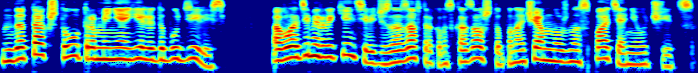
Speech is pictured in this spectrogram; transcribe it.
Да так, что утром меня еле добудились, а Владимир Викентьевич за завтраком сказал, что по ночам нужно спать, а не учиться.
